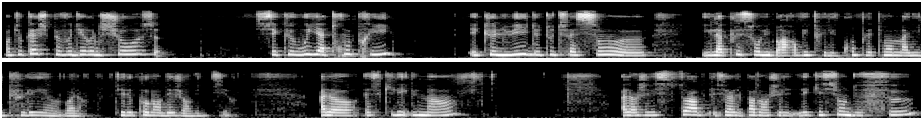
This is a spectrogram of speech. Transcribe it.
En tout cas, je peux vous dire une chose, c'est que oui, il a tromperie, et que lui, de toute façon, euh, il a plus son libre arbitre, il est complètement manipulé, euh, voilà, télécommandé, j'ai envie de dire. Alors, est-ce qu'il est humain? Alors, j'ai l'histoire, pardon, j'ai les questions de feu,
